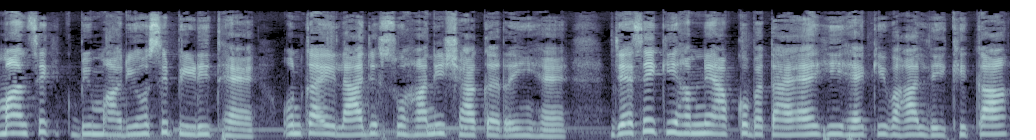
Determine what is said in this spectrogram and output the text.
मानसिक बीमारियों से पीड़ित हैं। उनका इलाज सुहानी शाह कर रही हैं। जैसे कि हमने आपको बताया ही है कि वह लेखिका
